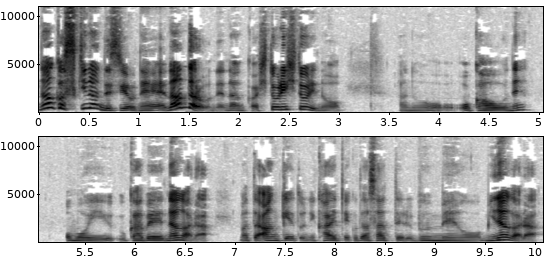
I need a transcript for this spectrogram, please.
なんか好きなんですよね。なんだろうね。なんか一人一人の、あの、お顔をね、思い浮かべながら、またアンケートに書いてくださってる文面を見ながら、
